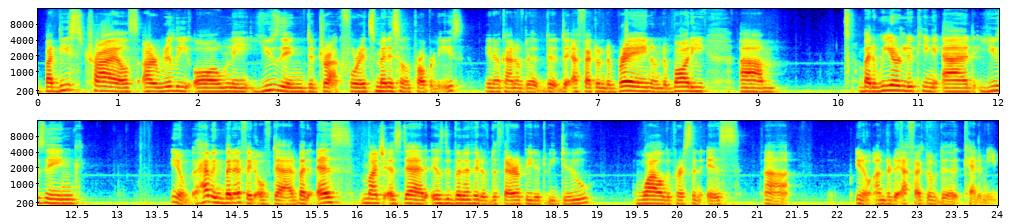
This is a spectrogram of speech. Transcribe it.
But these trials are really only using the drug for its medicinal properties, you know, kind of the, the, the effect on the brain, on the body. Um, but we are looking at using, you know, having benefit of that, but as much as that is the benefit of the therapy that we do while the person is uh, you know, under the effect of the ketamine.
